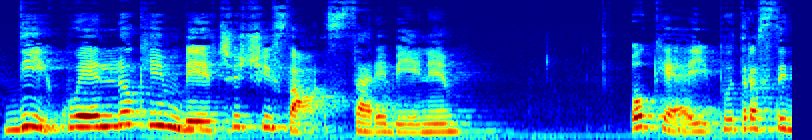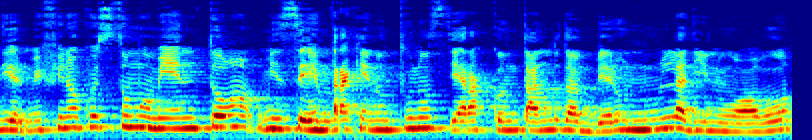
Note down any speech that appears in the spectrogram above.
di quello che invece ci fa stare bene. Ok, potreste dirmi fino a questo momento mi sembra che non, tu non stia raccontando davvero nulla di nuovo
